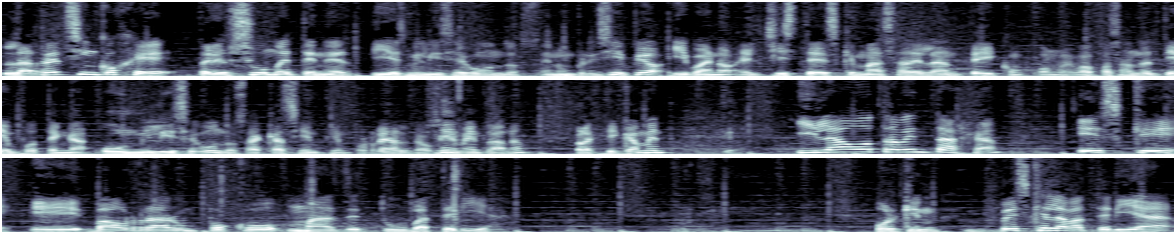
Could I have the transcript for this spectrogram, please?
La red 5G presume tener 10 milisegundos en un principio y bueno, el chiste es que más adelante y conforme va pasando el tiempo tenga un milisegundo, o sea, casi en tiempo real, obviamente, claro. ¿no? Prácticamente. Y la otra ventaja es que eh, va a ahorrar un poco más de tu batería. Porque ves que la batería,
